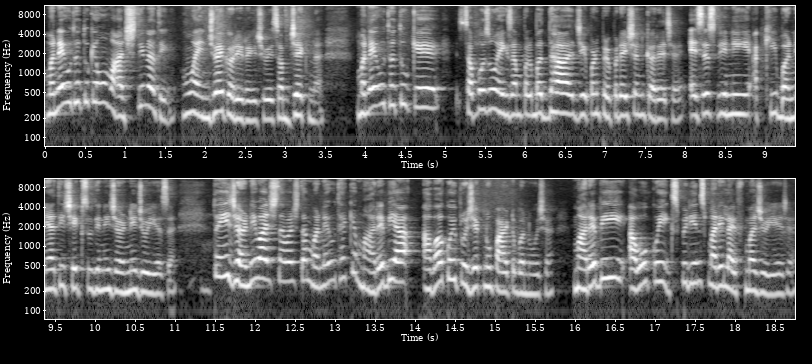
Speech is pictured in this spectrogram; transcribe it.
મને એવું થતું કે હું વાંચતી નથી, હું એન્જોય કરી રહી છું એ સબ્જેક્ટને. મને એવું થતું કે સપોઝ હું એક્ઝામ્પલ બધા જે પણ પ્રિપરેશન કરે છે એસએસડીની આખી બન્યાથી છેક સુધીની જર્ની જોઈ હશે. તો એ જર્ની વાંચતા વાંચતા મને એવું થાય કે મારે બી આ આવા કોઈ પ્રોજેક્ટનું પાર્ટ બનવું છે. મારે બી આવો કોઈ એક્સપિરિયન્સ મારી લાઈફમાં જોઈએ છે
